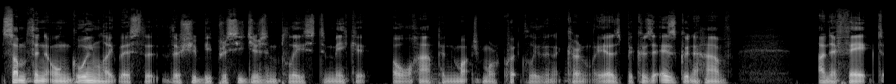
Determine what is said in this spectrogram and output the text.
something ongoing like this, that there should be procedures in place to make it all happen much more quickly than it currently is, because it is going to have an effect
